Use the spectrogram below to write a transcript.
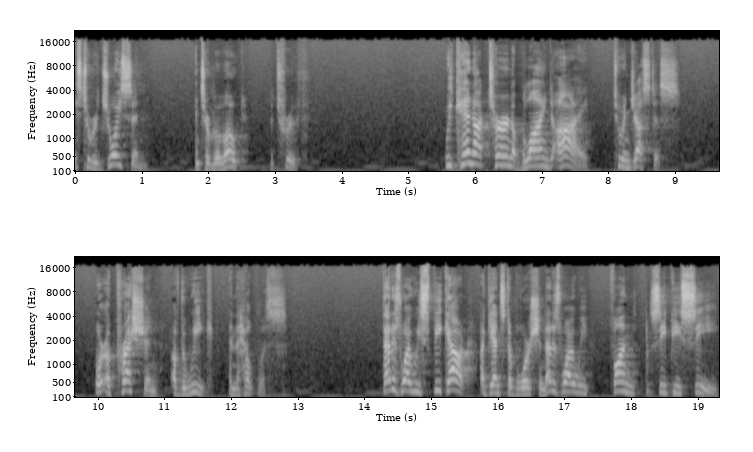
is to rejoice in and to promote the truth. We cannot turn a blind eye to injustice or oppression of the weak and the helpless. That is why we speak out against abortion. That is why we fund CPC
